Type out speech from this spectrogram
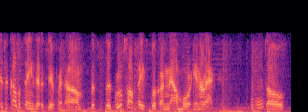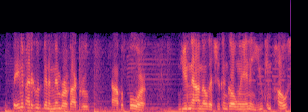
it's a couple things that are different. Um, the the groups on Facebook are now more interactive. Mhm. So for anybody who's been a member of our group uh, before, you now know that you can go in and you can post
